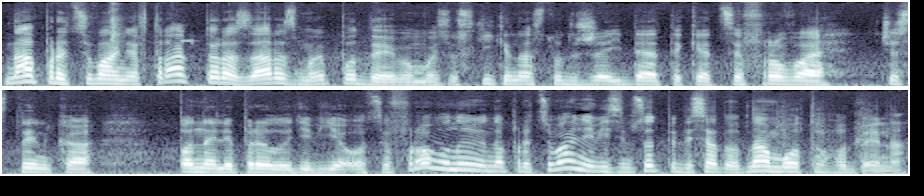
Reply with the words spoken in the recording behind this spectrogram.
Напрацювання в трактора зараз ми подивимось, оскільки у нас тут вже йде таке цифрове частинка панелі приладів є оцифрованою. Напрацювання 851 мотогодина.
